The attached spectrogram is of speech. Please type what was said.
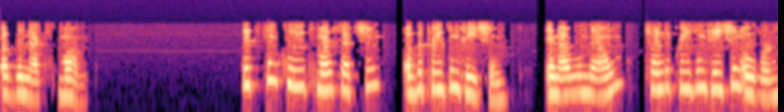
of the next month. This concludes my section of the presentation, and I will now turn the presentation over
